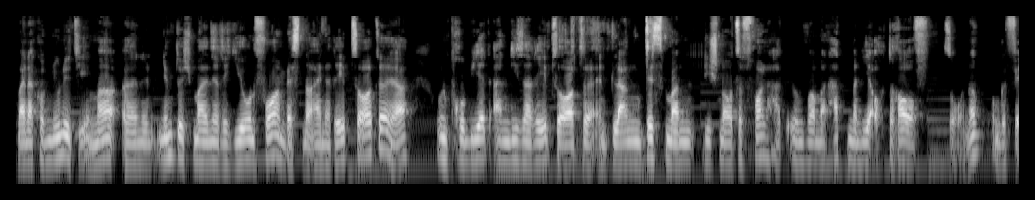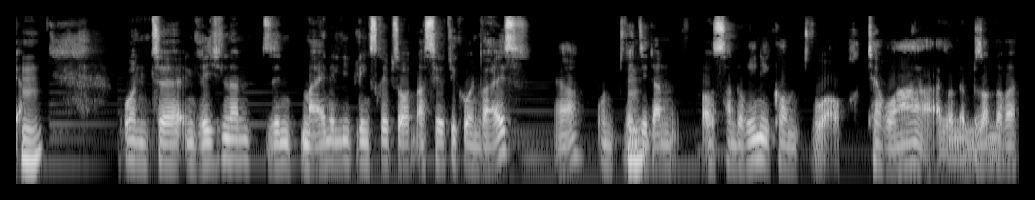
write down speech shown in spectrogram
meiner Community immer, äh, nehmt euch mal eine Region vor, am besten nur eine Rebsorte, ja, und probiert an dieser Rebsorte entlang, bis man die Schnauze voll hat. Irgendwann mal hat man die auch drauf, so ne ungefähr. Mhm. Und äh, in Griechenland sind meine Lieblingsrebsorten Assyrtiko in Weiß. Ja, und wenn Mhm. sie dann aus Santorini kommt, wo auch Terroir, also eine besondere,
